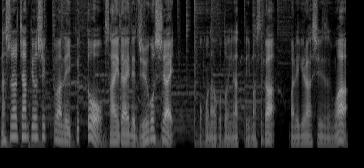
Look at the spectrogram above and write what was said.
ナショナルチャンピオンシップまで行くと最大で15試合行うことになっていますが、まあ、レギュラーシーズンは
